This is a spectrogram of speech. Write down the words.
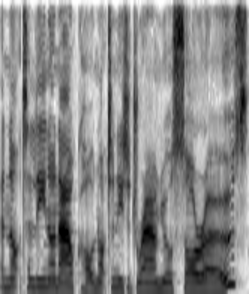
and not to lean on alcohol, not to need to drown your sorrows.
